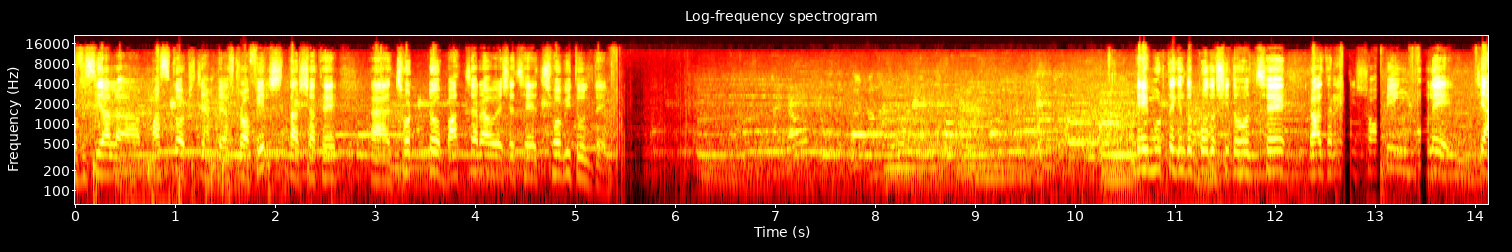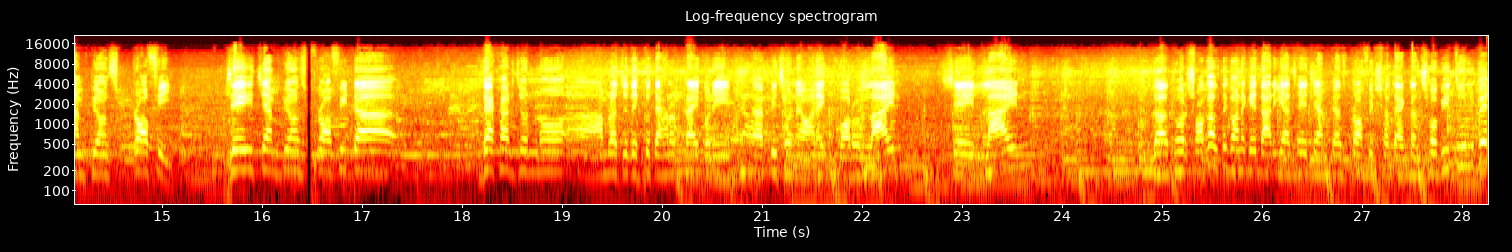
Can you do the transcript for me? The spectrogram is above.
অফিসিয়াল মাস্কট চ্যাম্পিয়ন্স ট্রফির তার সাথে ছোট্ট বাচ্চারাও এসেছে ছবি তুলতে। এই মুহূর্তে কিন্তু প্রদর্শিত হচ্ছে রাজধানীর শপিং মলে চ্যাম্পিয়ন্স ট্রফি যেই চ্যাম্পিয়ন্স ট্রফিটা দেখার জন্য আমরা যদি একটু দেখানোর ট্রাই করি পিছনে অনেক বড় লাইন সেই লাইন ধর সকাল থেকে অনেকে দাঁড়িয়ে আছে এই চ্যাম্পিয়ন্স ট্রফির সাথে একটা ছবি তুলবে।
